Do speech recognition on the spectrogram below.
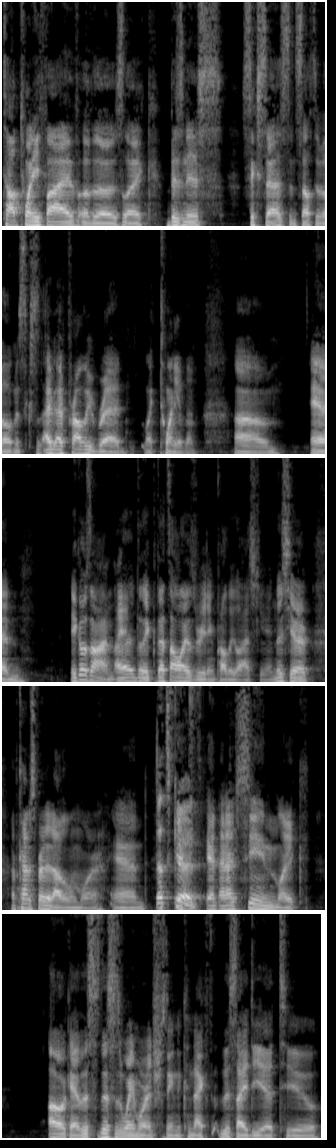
top 25 of those like business success and self development success, I, I've probably read like 20 of them. Um, and it goes on. I like that's all I was reading probably last year. And this year I've kind of spread it out a little more. And That's good. and, and I've seen like oh okay this this is way more interesting to connect this idea to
